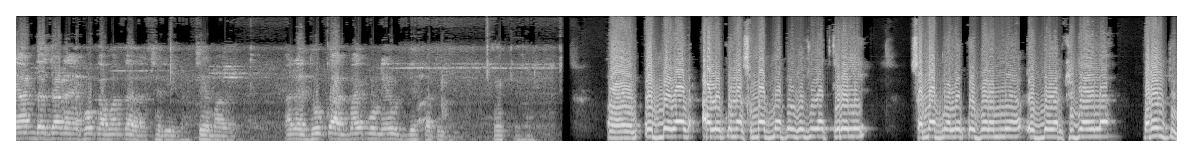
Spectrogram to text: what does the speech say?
આઠ દસ જણા ફોકા મારતા હતા છરીઓના જેમ આવે અને ધુકાન પાઇપું એવું જ દેખાતું એક બે વાર આ લોકોના સમાજમાં પણ રજૂઆત કરેલી. સમાજના લોકો પણ અમને એક બે વાર ખીજાયેલા. પરંતુ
